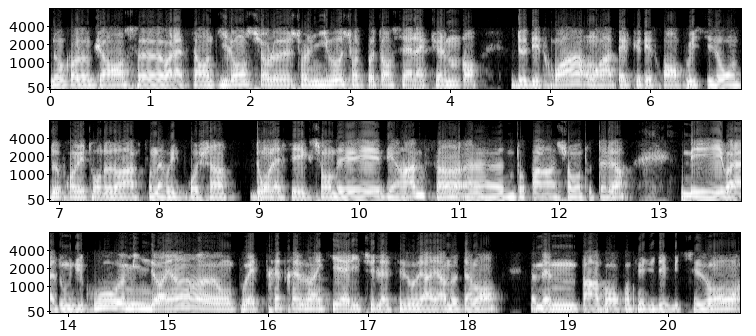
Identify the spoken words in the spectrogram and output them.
donc en l'occurrence, euh, voilà, ça en dit long sur le sur le niveau, sur le potentiel actuellement de Détroit. On rappelle que Détroit en plus, ils auront deux premiers tours de draft en avril prochain, dont la sélection des, des Rams, hein, euh, dont on parlera sûrement tout à l'heure. Mais voilà, donc du coup, mine de rien, euh, on pouvait être très très inquiet à l'issue de la saison dernière notamment, euh, même par rapport au contenu du début de saison.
